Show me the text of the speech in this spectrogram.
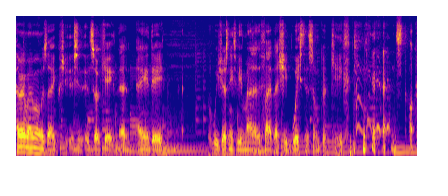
I remember my mom was like, "It's okay that any day we just need to be mad at the fact that she wasted some good cake and stuff."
